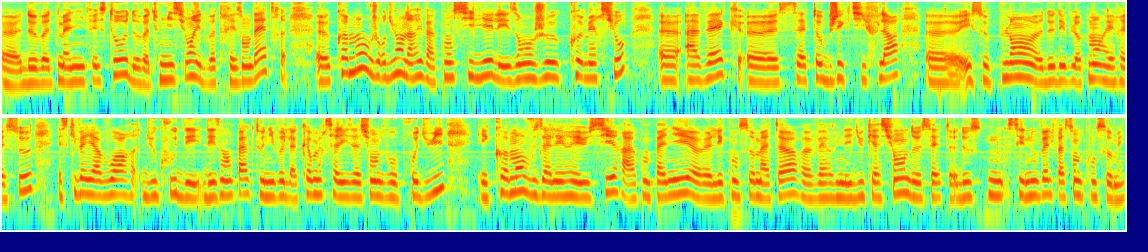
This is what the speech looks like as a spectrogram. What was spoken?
euh, de votre manifesto, de votre mission et de votre raison d'être. Euh, comment aujourd'hui on arrive à concilier les enjeux commerciaux avec cet objectif-là et ce plan de développement RSE Est-ce qu'il va y avoir du coup des impacts au niveau de la commercialisation de vos produits et comment vous allez réussir à accompagner euh, les consommateurs euh, vers une éducation de, ces nouvelles façons de consommer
